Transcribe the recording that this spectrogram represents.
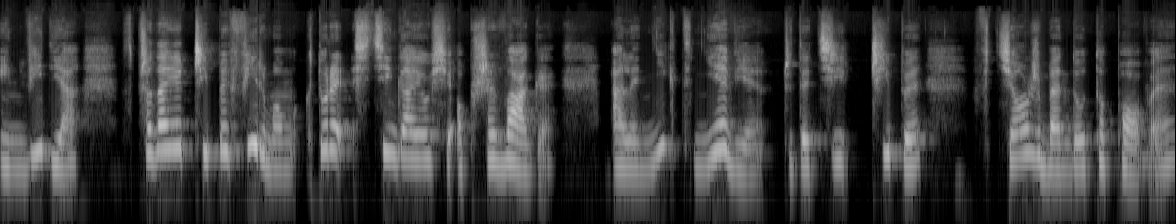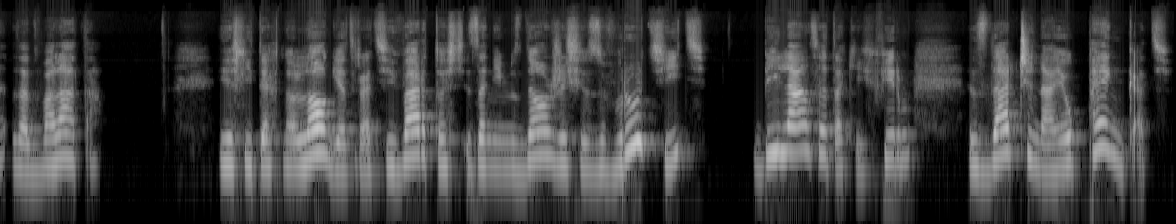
Nvidia sprzedaje chipy firmom, które ścigają się o przewagę, ale nikt nie wie, czy te chipy wciąż będą topowe za dwa lata. Jeśli technologia traci wartość, zanim zdąży się zwrócić, bilanse takich firm zaczynają pękać.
